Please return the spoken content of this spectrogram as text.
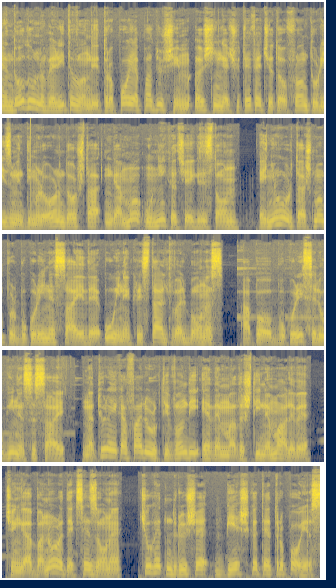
E ndodhur në veri të vendit, Tropoja pa dyshim është një nga qytetet që të ofron turizmin dimëror ndoshta nga më unikët që ekziston. E njohur tashmë për bukurinë e saj dhe ujin e kristaltë të Valbonës, apo bukurisë së luginës së saj, natyra i ka falur këtij vendi edhe madhështinë e maleve, që nga banorët e kësaj zone quhet ndryshe Bjeshkët e Tropojës.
